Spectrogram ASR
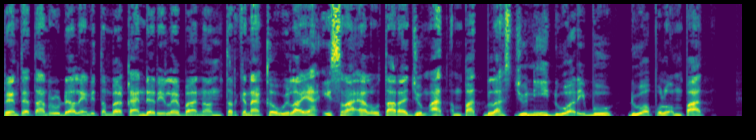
Rentetan rudal yang ditembakkan dari Lebanon terkena ke wilayah Israel Utara Jumat 14 Juni 2024.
